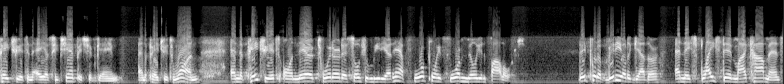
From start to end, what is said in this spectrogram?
Patriots in the AFC Championship game and the Patriots won. And the Patriots on their Twitter their social media they have 4.4 million followers. They put a video together and they spliced in my comments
